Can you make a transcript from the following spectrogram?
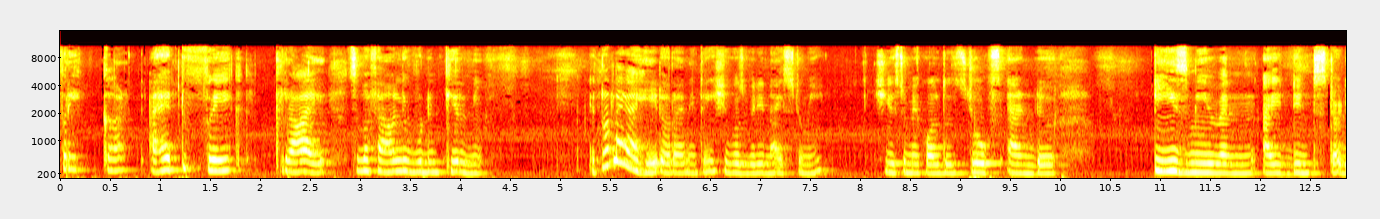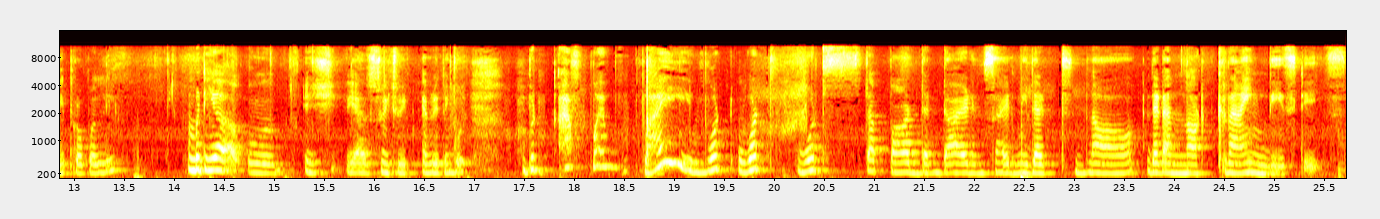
freak i had to freak cry so my family wouldn't kill me. It's not like i hate her or anything. She was very nice to me. She used to make all those jokes and uh, tease me when i didn't study properly. But yeah uh, she, yeah sweet sweet everything good. But I've, why, why what what what's the part that died inside me that now that i'm not crying these days.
